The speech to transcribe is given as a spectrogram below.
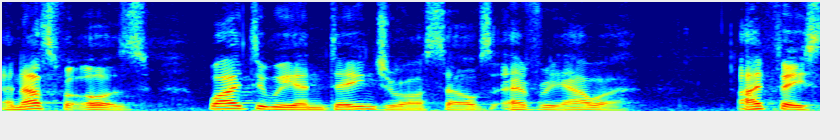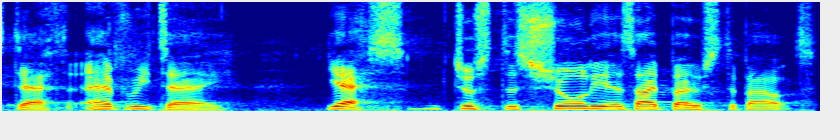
And as for us, why do we endanger ourselves every hour? I face death every day. Yes, just as surely as I boast about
